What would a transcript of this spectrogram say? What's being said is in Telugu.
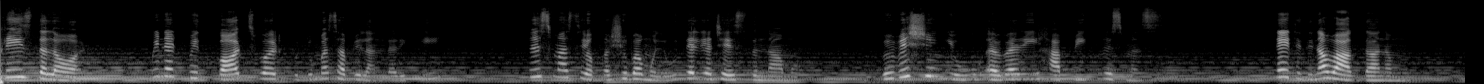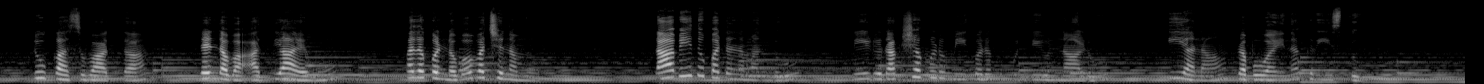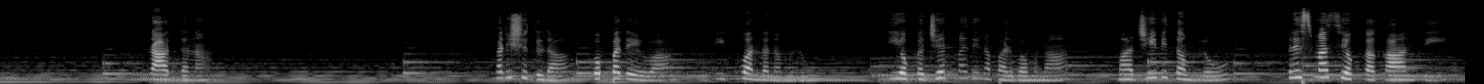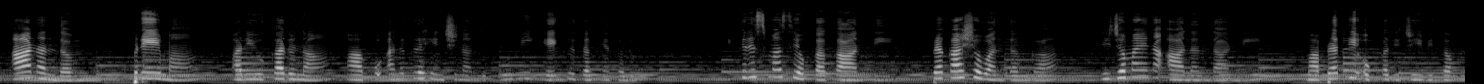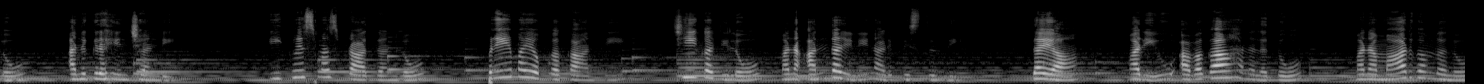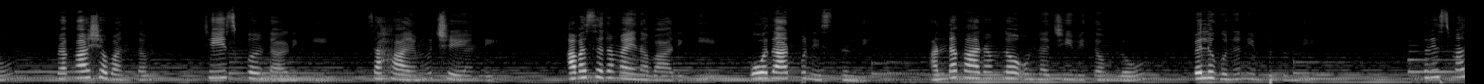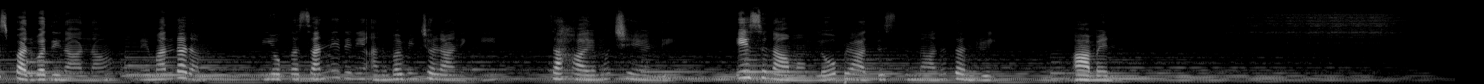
Please the Lord minute with God's word కుటుంబ సభ్యులందరికీ క్రిస్మస్ యొక్క శుభములు తెలియచేస్తున్నాము. We wishing you a very happy Christmas నేటి దిన వాగ్దానము. లూకాసు వార్త రెండవ అధ్యాయము పదకొండవ వచనము. దావీదు పట్టణమందు నేడు రక్షకుడు మీ కొరకు పుట్టి ఉన్నాడు. ఈయన ప్రభువైన క్రీస్తు. ప్రార్థన. పరిశుద్ధుడా గొప్ప దేవ నీకు వందనములు. ఈ యొక్క జన్మదిన పర్వమున మా జీవితంలో క్రిస్మస్ యొక్క కాంతి ఆనందం ప్రేమ మరియు కరుణ మాకు అనుగ్రహించినందుకు నీకే కృతజ్ఞతలు. ఈ క్రిస్మస్ యొక్క కాంతి ప్రకాశవంతంగా నిజమైన ఆనందాన్ని మా ప్రతి ఒక్కరి జీవితంలో అనుగ్రహించండి. ఈ క్రిస్మస్ ప్రార్థనలో ప్రేమ యొక్క కాంతి చీకటిలో మన అందరినీ నడిపిస్తుంది. దయ మరియు అవగాహనలతో మన మార్గంలో ప్రకాశవంతం చేసుకోవడానికి సహాయము చేయండి. అవసరమైన వారికి ఓదార్పునిస్తుంది. అంధకారంలో ఉన్న జీవితంలో వెలుగును నింపుతుంది. క్రిస్మస్ పర్వదినాన మేమందరం నీ యొక్క సన్నిధిని అనుభవించడానికి సహాయము చేయండి. ఏసునామంలో ప్రార్థిస్తున్నాను తండ్రి. ఆమెన్.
